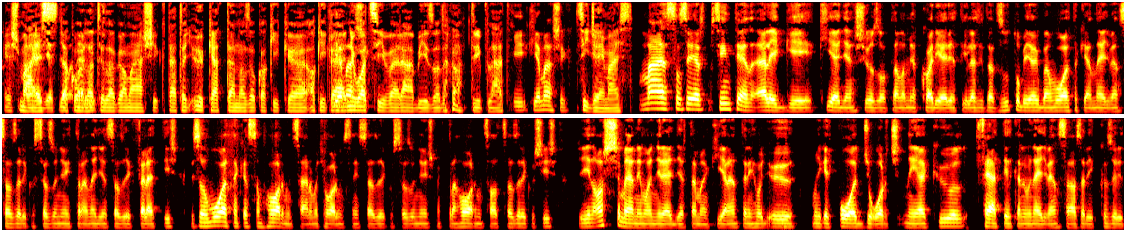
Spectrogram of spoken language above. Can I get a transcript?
és Miles gyakorlatilag elit. a másik. Tehát, hogy ők ketten azok, akik, akikre nyugodt szívvel rábízod a triplát. Ki, ki a másik? CJ Miles. Miles azért szintén eléggé kiegyensúlyozottan, ami a karrierjet illeti. Tehát az utóbbi években voltak ilyen 40%-os szezonjai, talán 40% felett is, viszont volt azt 33 vagy 34%-os szezonja is, meg talán 36%-os is. Úgyhogy én azt sem merném annyira egyértelműen kijelenteni, hogy ő mondjuk egy Paul George nélkül feltétlenül 40% közeli,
